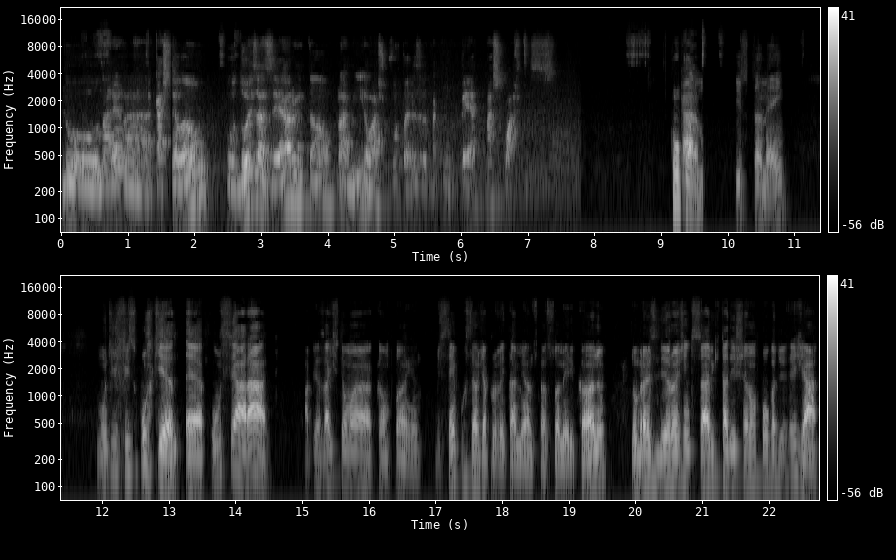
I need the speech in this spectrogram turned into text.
no, na Arena Castelão por 2 a 0 Então, para mim, eu acho que o Fortaleza está com o pé nas quartas. Com Cara, isso também. Muito difícil porque é, o Ceará, apesar de ter uma campanha de 100% de aproveitamento na Sul-Americana, no brasileiro a gente sabe que está deixando um pouco a desejar.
